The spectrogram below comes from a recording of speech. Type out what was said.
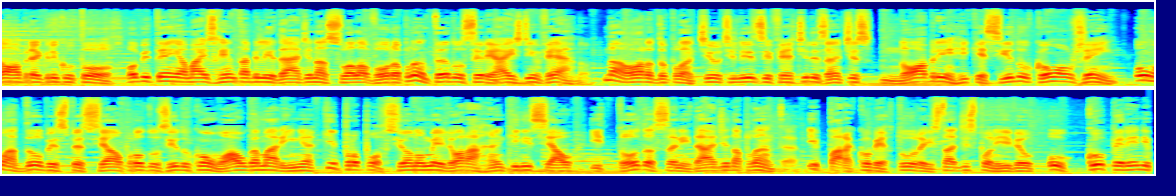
Nobre agricultor, obtenha mais rentabilidade na sua lavoura plantando cereais de inverno. Na hora do plantio, utilize fertilizantes Nobre enriquecido com algem, um adubo especial produzido com alga marinha que proporciona o um melhor arranque inicial e toda a sanidade da planta. E para cobertura está disponível o Cooper N+,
